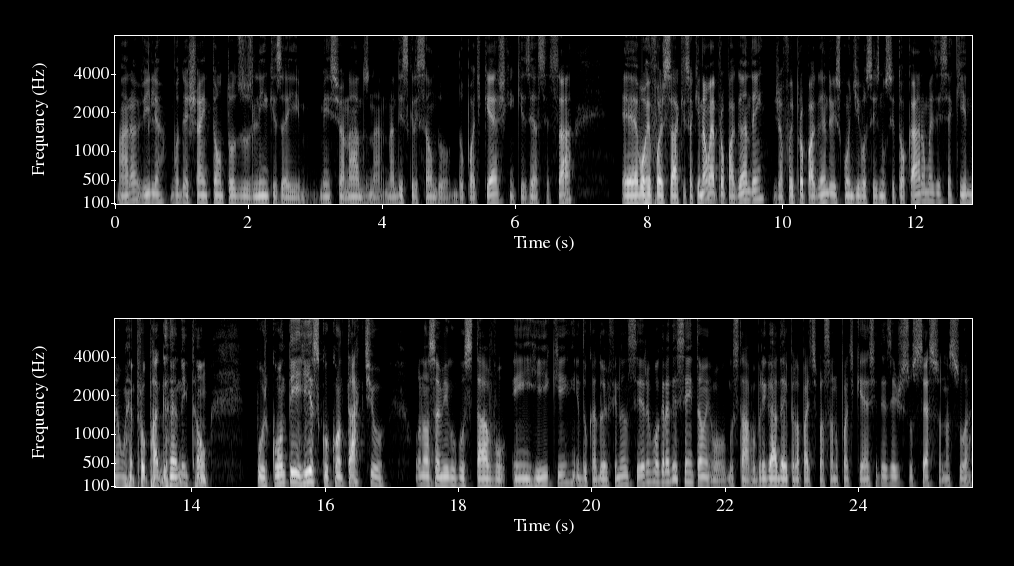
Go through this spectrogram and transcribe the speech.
Maravilha. Vou deixar então todos os links aí mencionados na, na descrição do, do podcast, quem quiser acessar. É, vou reforçar que isso aqui não é propaganda, hein? Já foi propaganda, eu escondi, vocês não se tocaram, mas esse aqui não é propaganda, então, por conta e risco, contacte o, o nosso amigo Gustavo Henrique, educador financeiro. Eu vou agradecer então? Ô, Gustavo, obrigado aí pela participação no podcast e desejo sucesso na sua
